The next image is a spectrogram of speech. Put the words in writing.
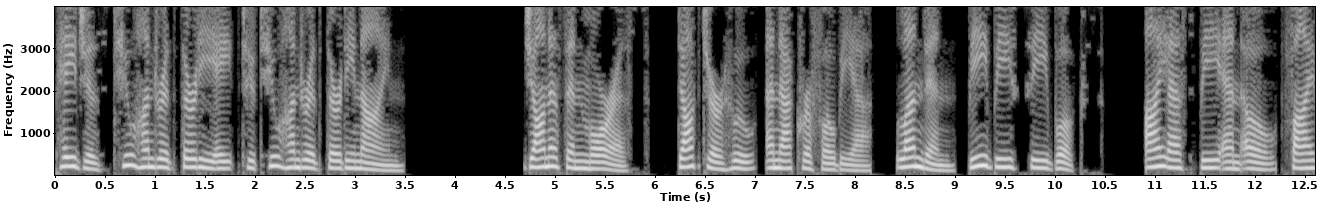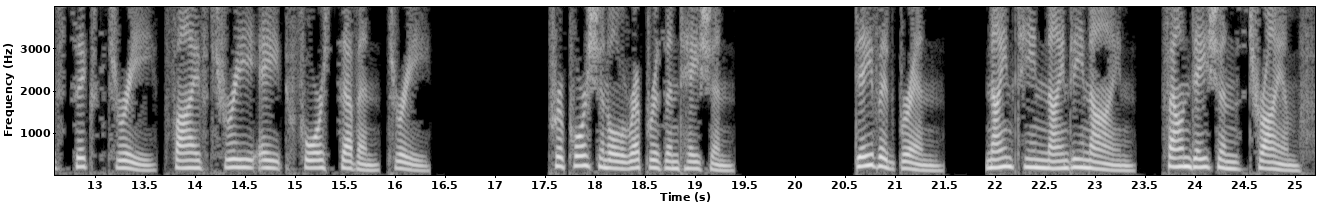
Pages 238 to 239. Jonathan Morris. Doctor Who: Anachrophobia. London: BBC Books. ISBN 0-563-53847-3. Proportional representation. David Brin. 1999. Foundation's Triumph.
